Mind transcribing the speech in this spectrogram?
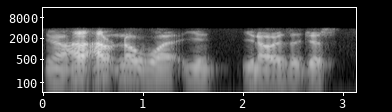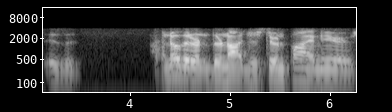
You know, I, I don't know what you you know. Is it just is it? I know they're they're not just doing pioneers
